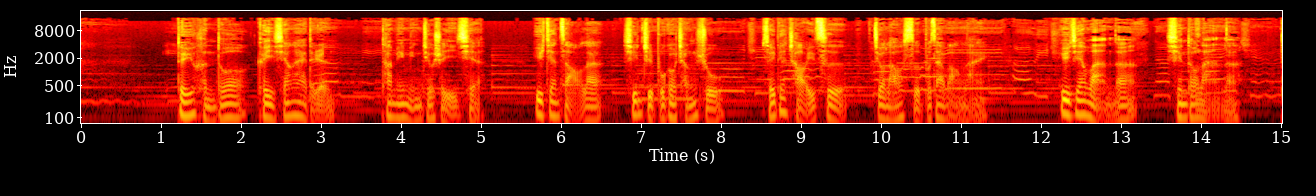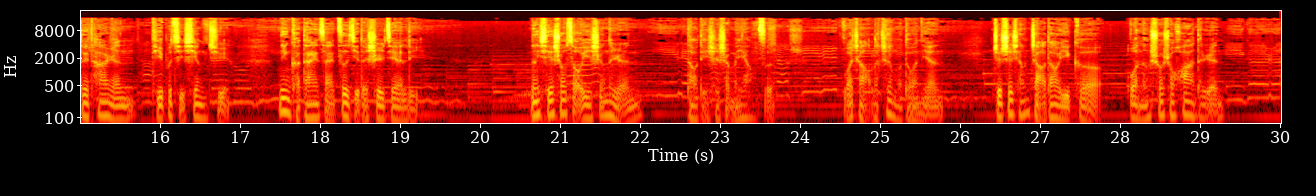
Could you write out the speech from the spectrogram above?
对于很多可以相爱的人，他明明就是一切。遇见早了，心智不够成熟，随便吵一次就老死不再往来；遇见晚了，心都懒了，对他人提不起兴趣，宁可待在自己的世界里。能携手走一生的人，到底是什么样子？我找了这么多年，只是想找到一个我能说说话的人。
